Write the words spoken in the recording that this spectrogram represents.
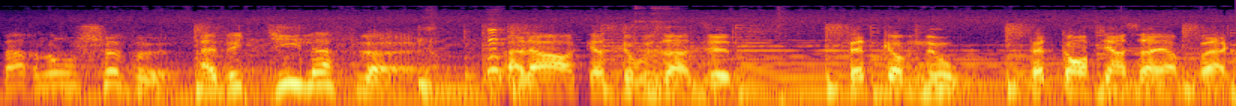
Parlons cheveux avec Guy Lafleur. Alors, qu'est-ce que vous en dites? Faites comme nous. Faites confiance à Airfax.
